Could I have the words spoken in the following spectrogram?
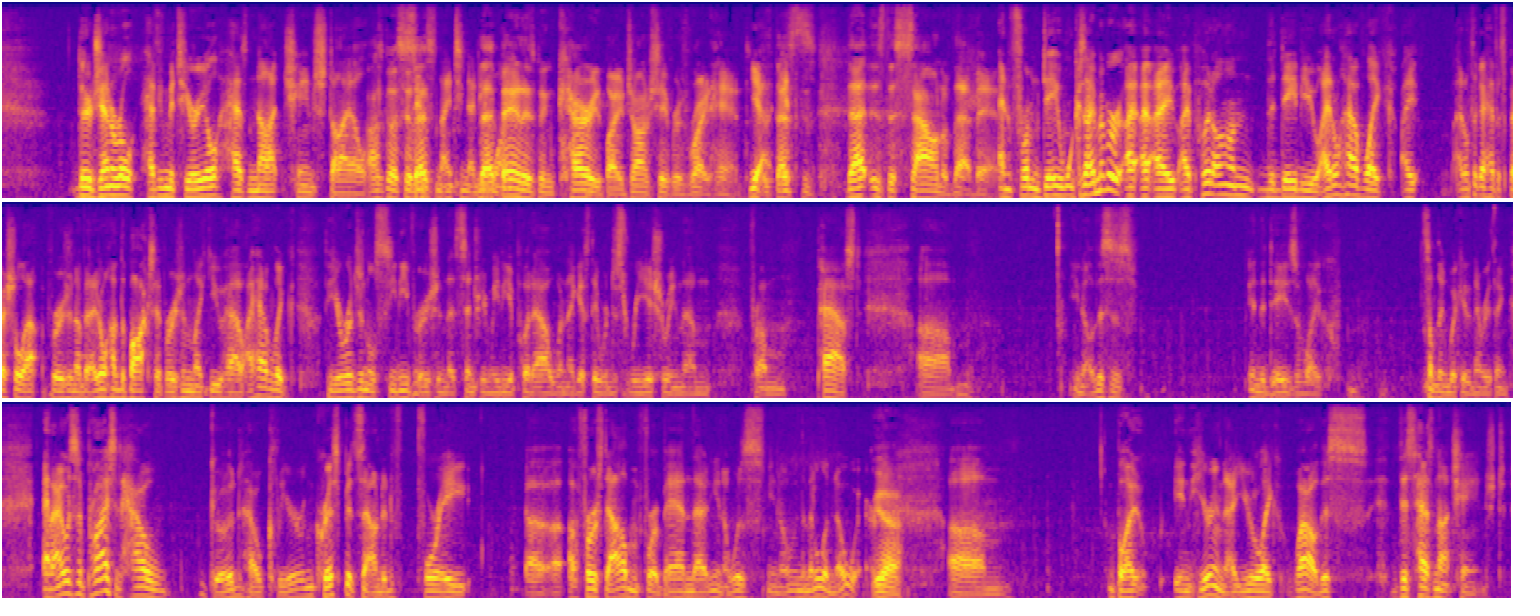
their general heavy material has not changed style I was going to say since that 1991. that band has been carried by Jon Schaffer's right hand. Yeah, that's the, that is the sound of that band. and from day one, because I remember I, I I put on the debut. I don't have like I. I don't think I have a special version of it. I don't have the box set version like you have. I have like the original CD version that Century Media put out when I guess they were just reissuing them from past. Um, you know, this is in the days of like something wicked and everything, and I was surprised at how good, how clear and crisp it sounded for a a, a first album for a band that you know was you know in the middle of nowhere. Yeah. Um, but in hearing that you're like wow this this has not changed.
